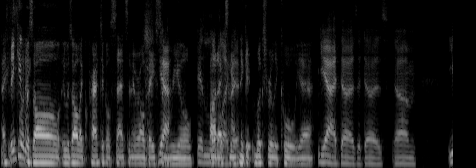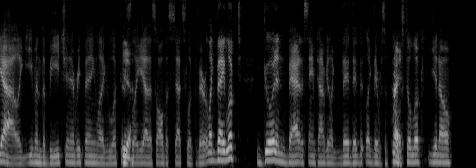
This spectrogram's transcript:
I think it was all it was all like practical sets and they were all based Yeah. on real it products like and. I think it looks really cool. Yeah. Yeah, it does. It does. Um, yeah, like even the beach and everything, like looked Yeah. like yeah, that's all the sets looked very like they looked good and bad at the same time. like they they like they were supposed Right. to look, you know,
